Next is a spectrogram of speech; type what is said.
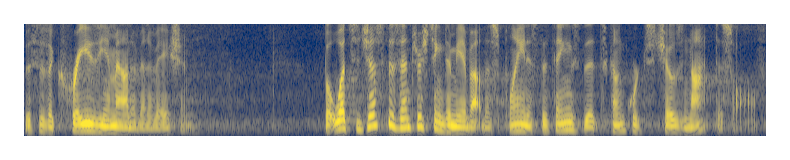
This is a crazy amount of innovation. But what's just as interesting to me about this plane is the things that Skunkworks chose not to solve.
